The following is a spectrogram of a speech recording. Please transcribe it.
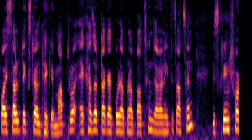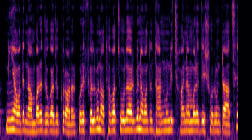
ফয়সাল টেক্সটাইল থেকে। মাত্র এক হাজার টাকা করে আপনারা পাচ্ছেন, যারা নিতে চাচ্ছেন স্ক্রিনশট নিয়ে আমাদের নাম্বারে যোগাযোগ করে অর্ডার করে ফেলবেন, অথবা চলে আসবেন আমাদের ধানমন্ডি ছয় নম্বরে যে শোরুমটা আছে।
